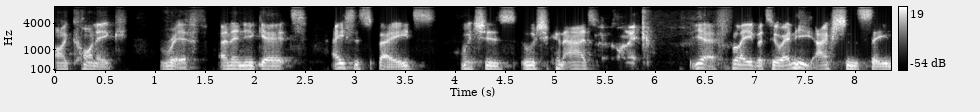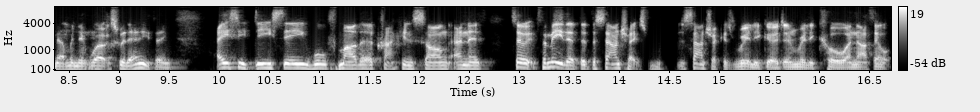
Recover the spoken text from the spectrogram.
iconic riff, and then you get Ace of Spades, which is which can add Iconic. yeah, flavor to any action scene. I mean, it works with anything. ACDC, Wolfmother, cracking song, and it, so for me, the, the, the soundtrack the soundtrack is really good and really cool. And I think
